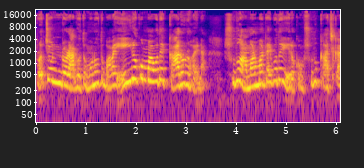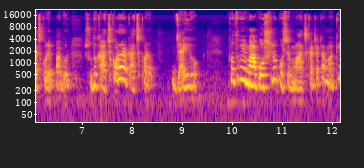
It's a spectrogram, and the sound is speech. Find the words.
প্রচণ্ড রাগ হতো। মনে হতো, বাবা, এইরকম মা বোধহয় কারোর হয় না। শুধু আমার মাটাই বোধহয় এরকম। শুধু কাজ কাজ করে পাগল। শুধু কাজ করো আর কাজ করো। যাই হোক, প্রথমে মা বসল, বসে মাছ কাটাটা আমাকে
